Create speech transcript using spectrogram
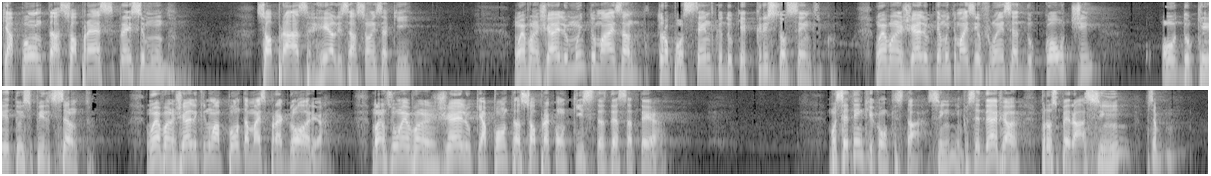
que aponta só para esse, esse mundo, só para as realizações aqui. Um evangelho muito mais antropocêntrico do que cristocêntrico. Um evangelho que tem muito mais influência do coach ou do que do Espírito Santo. Um evangelho que não aponta mais para a glória, mas um evangelho que aponta só para conquistas dessa terra. Você tem que conquistar, sim. Você deve prosperar, sim. Você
